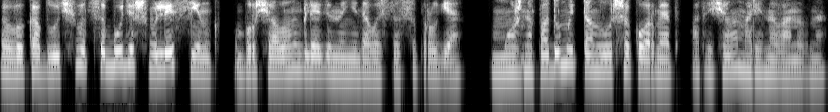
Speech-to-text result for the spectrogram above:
«Выкаблучиваться будешь в лесинг», — бурчал он, глядя на недовольство супруги. «Можно подумать, там лучше кормят», — отвечала Марина Ивановна.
